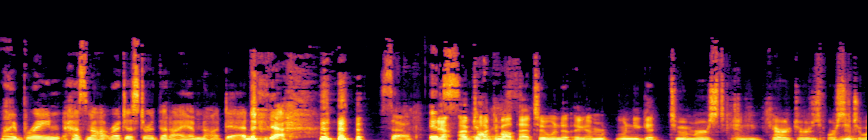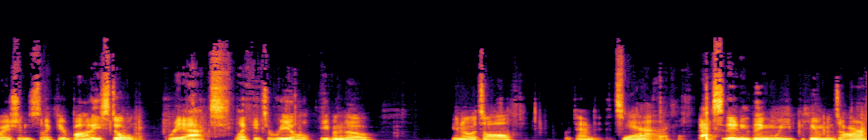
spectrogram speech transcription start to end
my brain has not registered that I am not dead. Yeah. So yeah, I've it's talked nice. about that too. When when you get too immersed in characters or Mm. situations, like your body still reacts like it's real, even though you know it's all pretend. It's Yeah. a fascinating thing we humans are.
